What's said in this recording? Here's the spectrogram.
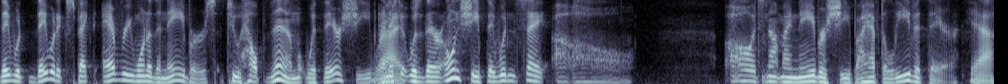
they would they would expect every one of the neighbors to help them with their sheep. And if it was their own sheep, they wouldn't say, "Oh, oh, it's not my neighbor's sheep. I have to leave it there." Yeah.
